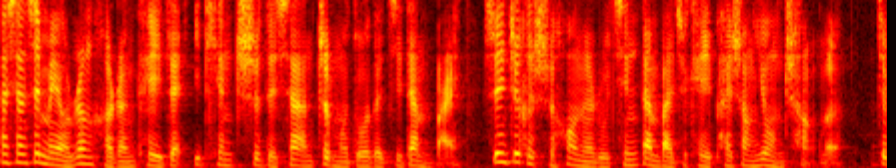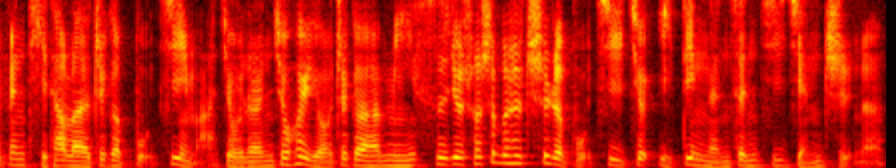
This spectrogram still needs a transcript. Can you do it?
那相信没有任何人可以在一天吃得下这么多。多的鸡蛋白，所以这个时候呢，乳清蛋白就可以派上用场了。这边提到了这个补剂嘛，有人就会有这个迷思，就说是不是吃了补剂就一定能增肌减脂呢？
